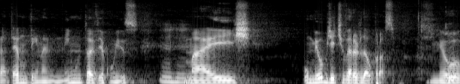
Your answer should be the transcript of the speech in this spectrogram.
até não tem nem muito a ver com isso. Uhum. Mas o meu objetivo era ajudar o próximo. Meu, meu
